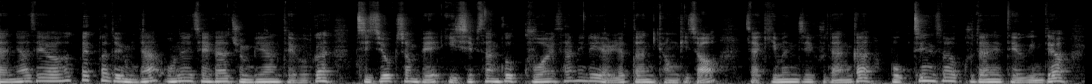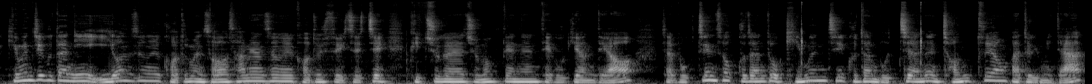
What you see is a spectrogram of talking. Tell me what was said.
안녕하세요. 흑백바두입니다. 오늘 제가 준비한 대국은 지지옥션배 23국 9월 3일에 열렸던 경기죠. 자, 김은지 구단과 목진석 구단의 대국인데요. 김은지 구단이 2연승을 거두면서 3연승을 거둘 수 있을지 귀추가 주목되는 대국이었는데요. 자, 목진석 구단도 김은지 구단 못지않은 전투형 바둑입니다.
